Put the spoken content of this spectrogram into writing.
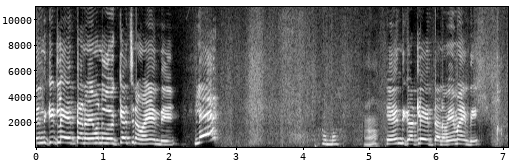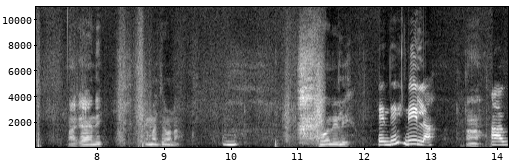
ఎందుకు ఇట్లా ఎత్తాను ఏమన్నా దొక్కొచ్చినావా ఏంది? లే? ఏంది గట్ల ఎత్తాను ఏమైంది? నాకేమైంది? మంచిగా ఉన్నా. ఏంది? నీళ్ళ. ఆగు.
